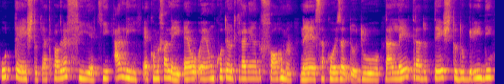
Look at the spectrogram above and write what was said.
o texto, que a tipografia, que ali, é como eu falei, é, é um conteúdo que vai ganhando forma, né? Essa coisa do, do, da letra, do texto, do grid.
